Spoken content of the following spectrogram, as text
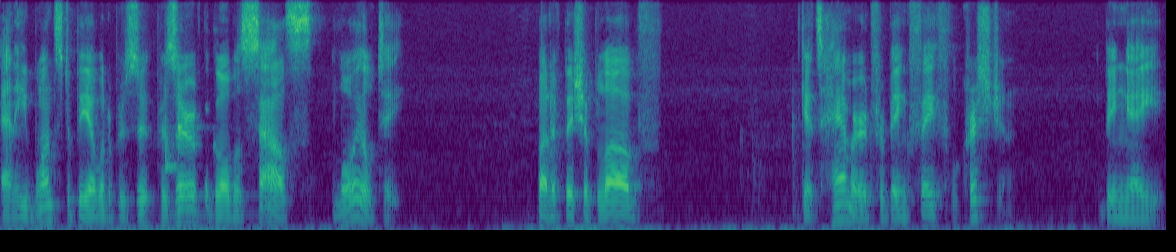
and he wants to be able to preser- preserve the global south's loyalty. But if Bishop Love gets hammered for being faithful Christian, being a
